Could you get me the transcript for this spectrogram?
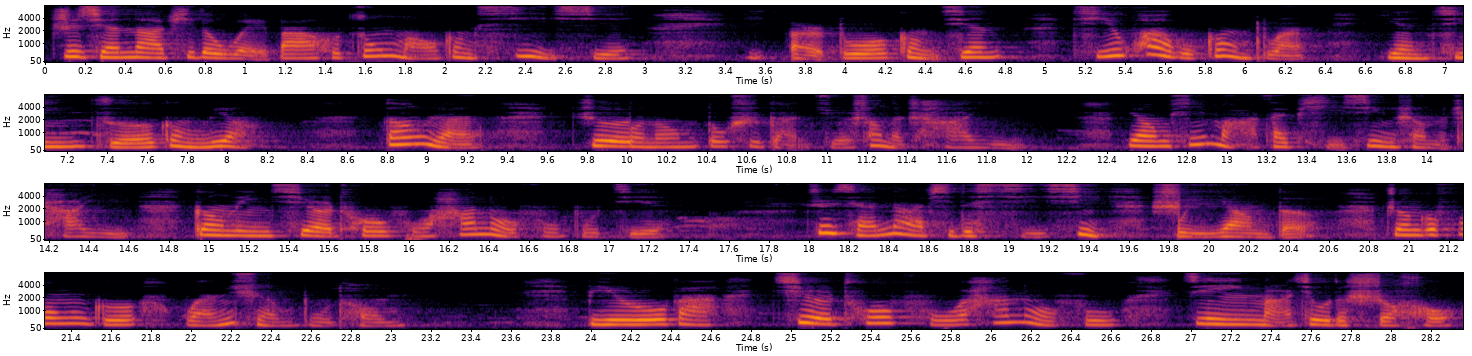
之前那匹的尾巴和鬃毛更细一些，耳朵更尖，蹄胯骨更短，眼睛则更亮。当然，这可能都是感觉上的差异。两匹马在脾性上的差异更令切尔托普哈诺夫不解。之前那匹的习性是不一样的，整个风格完全不同。比如吧，切尔托普哈诺夫进马厩的时候，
